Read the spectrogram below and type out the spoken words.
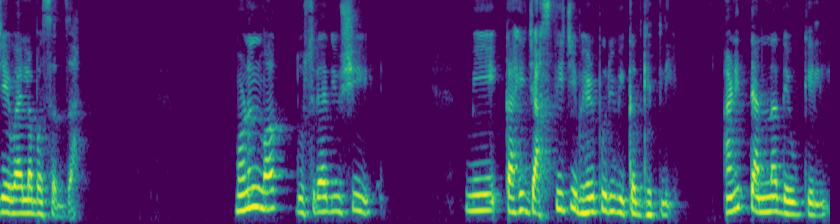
जेवायला बसत जा. म्हणून मग दुसऱ्या दिवशी मी काही जास्तीची भेळपुरी विकत घेतली आणि त्यांना देऊ केली.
